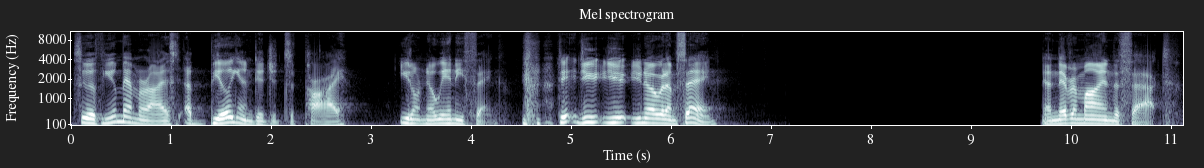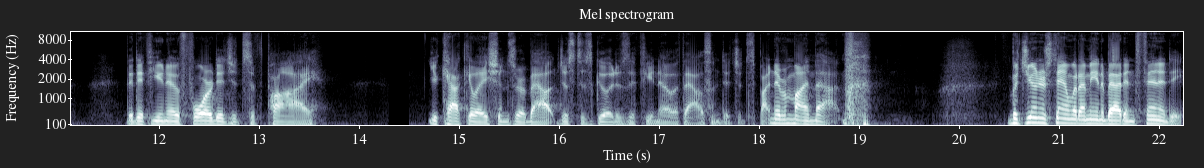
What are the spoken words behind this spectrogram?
So if you memorized a billion digits of pi, you don't know anything. do, do you, you, you know what I'm saying? Now, never mind the fact that if you know four digits of pi, your calculations are about just as good as if you know a thousand digits. But never mind that. but you understand what I mean about infinity.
